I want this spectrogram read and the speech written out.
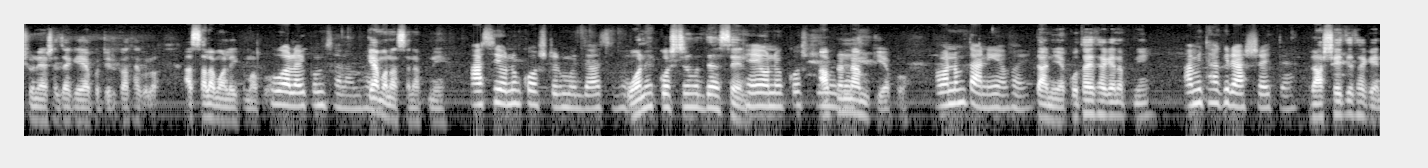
শুনে আসা যাক এই আপুটির কথাগুলো। আসসালামু আলাইকুম আপু। ওয়ালাইকুম সালাম কেমন আছেন আপনি? আছি অনেক কষ্টের মধ্যে আছি অনেক কষ্টের মধ্যে আছেন? হ্যাঁ অনেক কষ্ট আপনার নাম কি আপু? আমার নাম তানিয়া ভাই। তানিয়া কোথায় থাকেন আপনি? আমি থাকি রাজশাহীতে। রাজশাহীতে থাকেন?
